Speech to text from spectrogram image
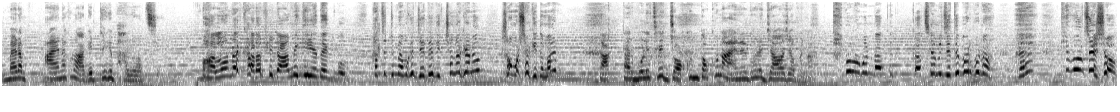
ম্যাডাম আয়ন এখন আগের থেকে ভালো আছে। ভালো না খারাপ সেটা আমি গিয়ে দেখব। আচ্ছা তুমি আমাকে যেতে দিচ্ছ না কেন? সমস্যা কি তোমার? ডাক্তার বলেছে যখন তখন আয়নের ঘরে যাওয়া যাবে না। তাই বলে আমার নাতির কাছে আমি যেতে পারব না হ্যাঁ? কি বলছো এসব?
